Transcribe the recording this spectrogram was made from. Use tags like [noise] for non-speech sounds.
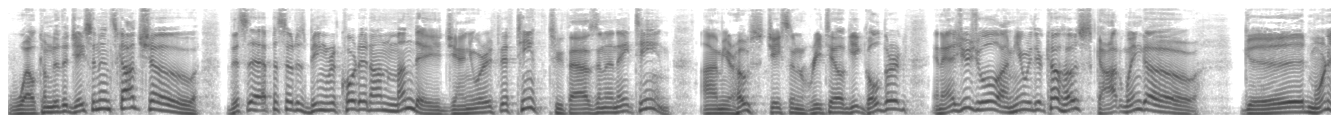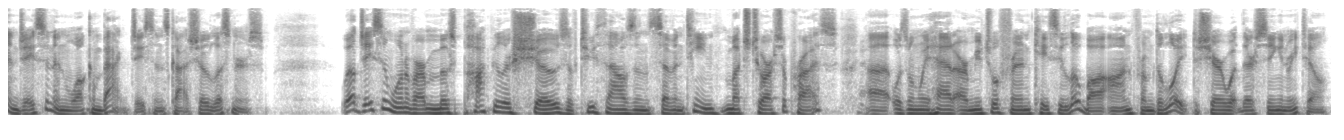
Welcome to the Jason and Scot Show. This episode is being recorded on Monday, January 15th, 2018. I'm your host, Jason Retail Geek Goldberg, and as usual, I'm here with your co host, Scot Wingo. Good morning, Jason, and welcome back, Jason Scot Show listeners. Well, Jason, one of our most popular shows of 2017, much to our surprise, uh, was when we had our mutual friend Kasey Lobaugh on from Deloitte to share what they're seeing in retail.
